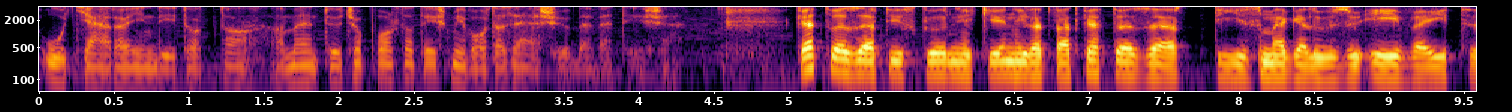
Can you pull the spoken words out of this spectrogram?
útjára indította a mentőcsoportot, és mi volt az első bevetése? 2010 környékén, illetve hát 2010 megelőző éveit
